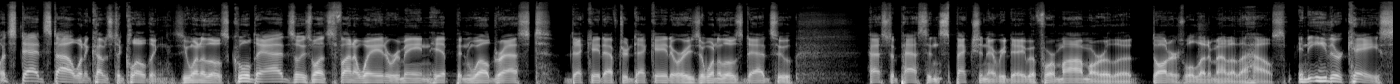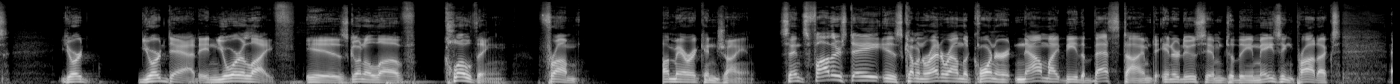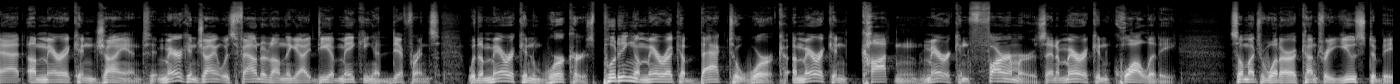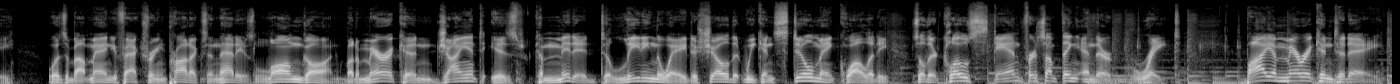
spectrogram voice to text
What's dad style when it comes to clothing? Is he one of those cool dads who always wants to find a way to remain hip and well dressed decade after decade, or is he one of those dads who has to pass inspection every day before mom or the daughters will let him out of the house? In either case, your your dad in your life is going to love clothing from American Giant. Since Father's Day is coming right around the corner, now might be the best time to introduce him to the amazing products at American Giant. American Giant was founded on the idea of making a difference with American workers, putting America back to work, American cotton, American farmers, and American quality. So much of what our country used to be was about manufacturing products, and that is long gone. But American Giant is committed to leading the way to show that we can still make quality. So their clothes stand for something and they're great. Buy American today.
